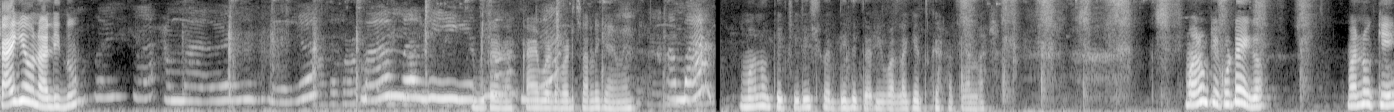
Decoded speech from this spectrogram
काय घेऊन आली तू? बघा काय बडबड चालू घ्या मी म्हणू त्याची रिश्वत दिली तरी मला लगेच घरात येणार. म्हणू की कुठे आहे ग? म्हणू की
